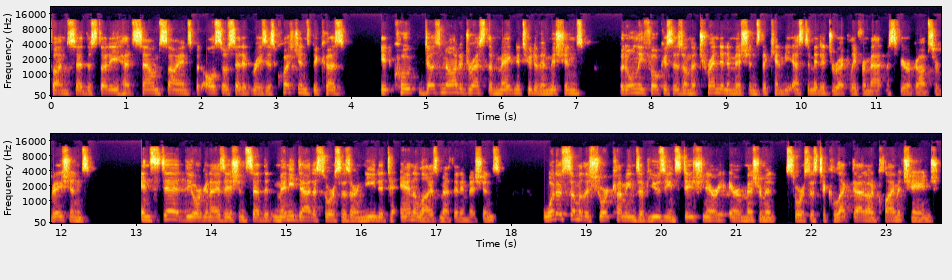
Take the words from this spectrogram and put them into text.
Fund said the study had sound science, but also said it raises questions because it, quote, does not address the magnitude of emissions, but only focuses on the trend in emissions that can be estimated directly from atmospheric observations. Instead, the organization said that many data sources are needed to analyze methane emissions. what are some of the shortcomings of using stationary air measurement sources to collect data on climate change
